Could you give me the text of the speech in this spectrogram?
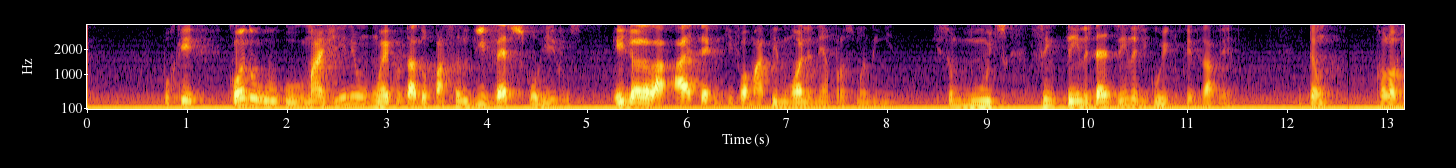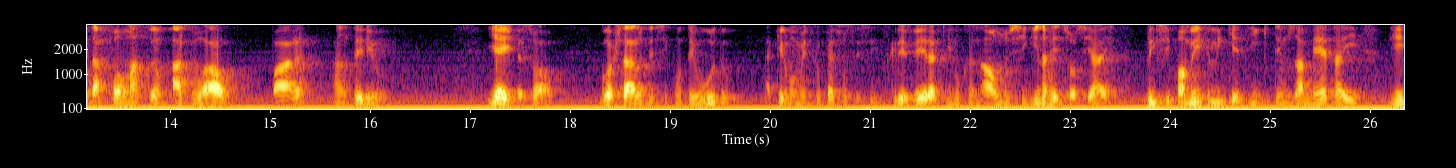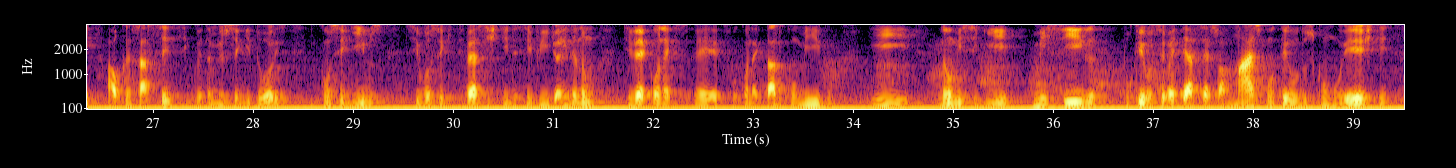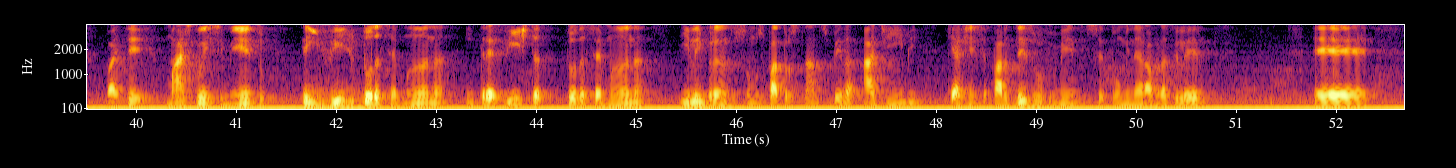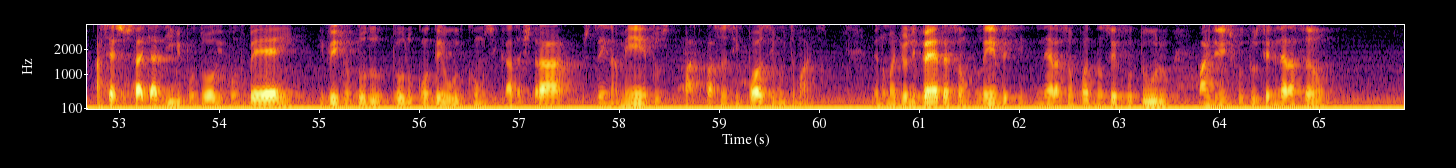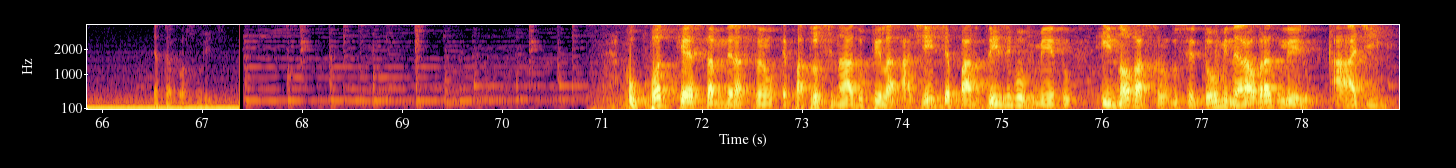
Porque quando o, o, imagine um, recrutador passando diversos currículos, ele olha lá, ah, é técnico informática, ele não olha nem a próxima linha, que são muitos, centenas, dezenas de currículos que ele está vendo. Então, coloque da formação atual para a anterior. E aí, pessoal, gostaram desse conteúdo? Aquele momento que eu peço você se inscrever aqui no canal, nos seguir nas redes sociais, principalmente LinkedIn, que temos a meta aí de alcançar 150 mil seguidores conseguimos. Se você que estiver assistindo esse vídeo ainda não tiver conex, é, for conectado comigo e não me seguir, me siga, porque você vai ter acesso a mais conteúdos como este, vai ter mais conhecimento, tem vídeo toda semana, entrevista toda semana. E lembrando, somos patrocinados pela ADIMB, que é a Agência para o Desenvolvimento do Setor Mineral Brasileiro. É, acesse o site adimb.org.br e vejam todo, todo o conteúdo, como se cadastrar, os treinamentos, participação em simpósios e muito mais. Meu nome é Johnny Peterson, lembre-se, mineração pode não ser futuro, mas direito de futuro ser mineração. E até o próximo vídeo. podcast da mineração é patrocinado pela Agência para o Desenvolvimento e Inovação do Setor Mineral Brasileiro, a ADIM.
